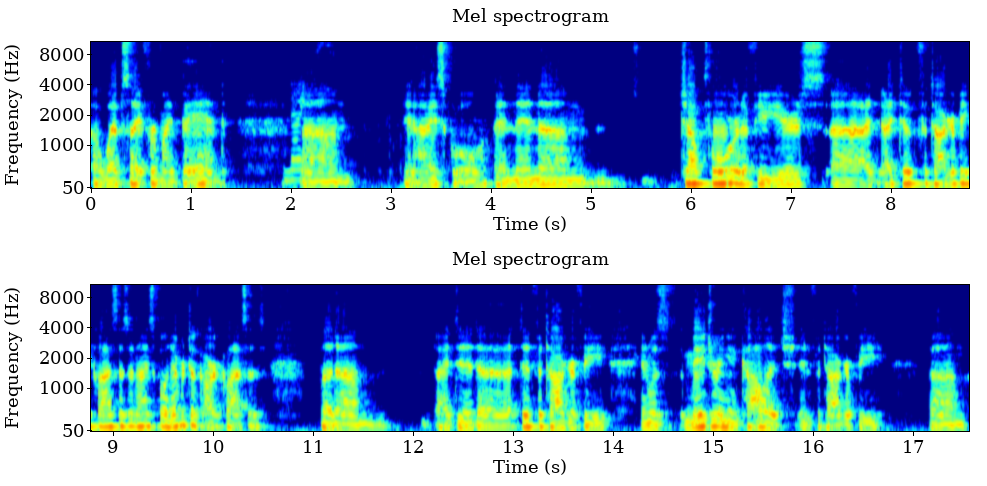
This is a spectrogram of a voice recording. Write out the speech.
a website for my band nice. um, in high school, and then um, jump forward a few years. Uh, I, I took photography classes in high school. I never took art classes, but um, I did uh, did photography and was majoring in college in photography. Um,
